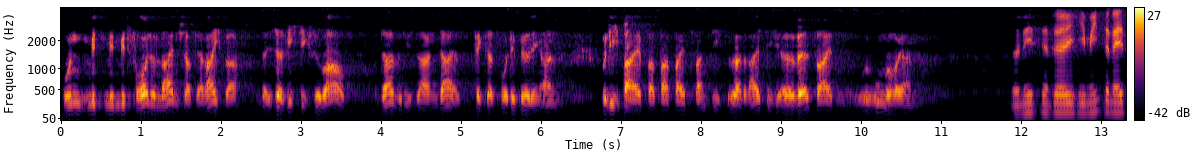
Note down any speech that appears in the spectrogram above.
und mit, mit, mit Freude und Leidenschaft erreichbar. Das ist das Wichtigste überhaupt. Und da würde ich sagen, da fängt das Bodybuilding an und nicht bei, bei, bei 20 oder 30 äh, weltweiten Ungeheuern. Nun ist natürlich im Internet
